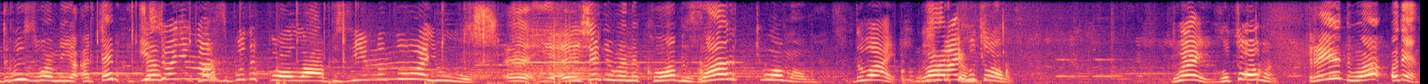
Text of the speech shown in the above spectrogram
друзі, з вами я Артем. І, І сьогодні в нас буде колаб зі мною. Е, е, сьогодні в мене колаб з Артемом. Давай, Артем. готово. Давай, готово. Три, два, один.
